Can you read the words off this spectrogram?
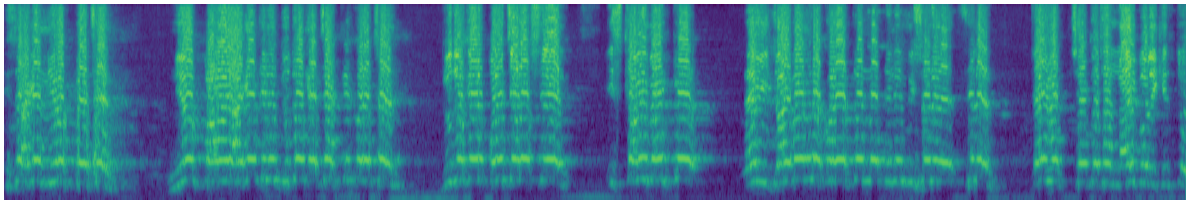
কিছু আগে নিয়োগ পেয়েছেন। নিয়োগ পাওয়ার আগে তিনি দুদকে চাকরি করেছেন। দুদকের পরিচালক ছিলেন ইসলামী ব্যাংকের এই জয়বাংলা করার জন্য তিনি মিশনে ছিলেন। যাই হোক, সে কথা নাই বলি, কিন্তু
